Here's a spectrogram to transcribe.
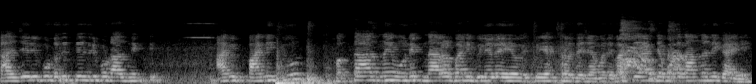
काल जे रिपोर्ट होते तेच रिपोर्ट आज निघतील. आम्ही पाणी पिऊन फक्त आज नाही म्हणून एक नारळ पाणी पिलेलं आहे एक्स्ट्रा त्याच्यामध्ये. बाकी आमच्या पोटात अन्न नाही काही नाही.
